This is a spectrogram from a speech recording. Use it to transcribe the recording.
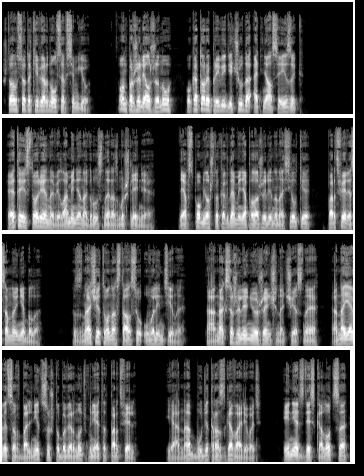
что он все-таки вернулся в семью. Он пожалел жену, у которой при виде чуда отнялся язык. Эта история навела меня на грустное размышление. Я вспомнил, что когда меня положили на носилки, портфеля со мной не было. Значит, он остался у Валентины. А она, к сожалению, женщина честная, она явится в больницу, чтобы вернуть мне этот портфель. И она будет разговаривать. И нет здесь колодца,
